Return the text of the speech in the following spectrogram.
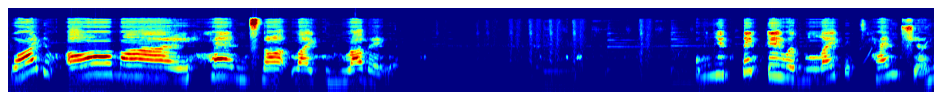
Why do all my hens not like rubbing? I mean, you'd think they would like attention.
